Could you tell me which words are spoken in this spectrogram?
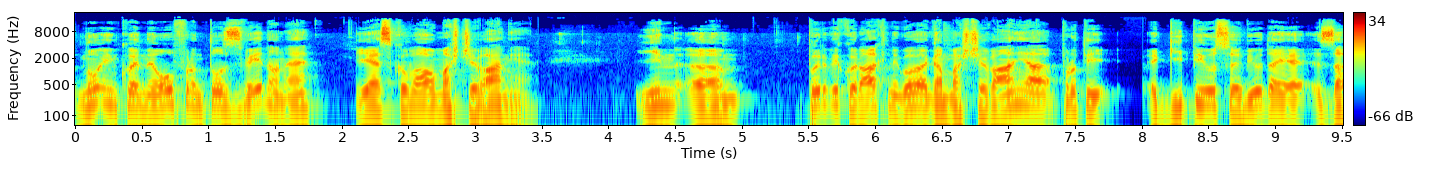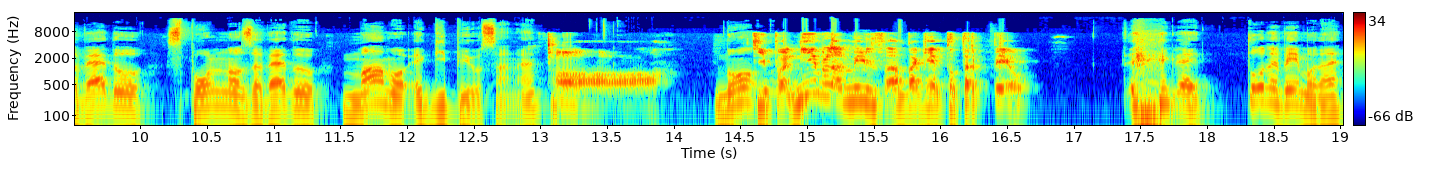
no, in ko je Neofron to zvedel, ne, je skoval maščevanje. In um, prvi korak njegovega maščevanja proti Egipiusu je bil, da je zavedel, spolno zavedel mamo Egipiusa. Oh, No, ki pa ni bila milf, ampak je potrpel. Glej, to ne vemo. Ne.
